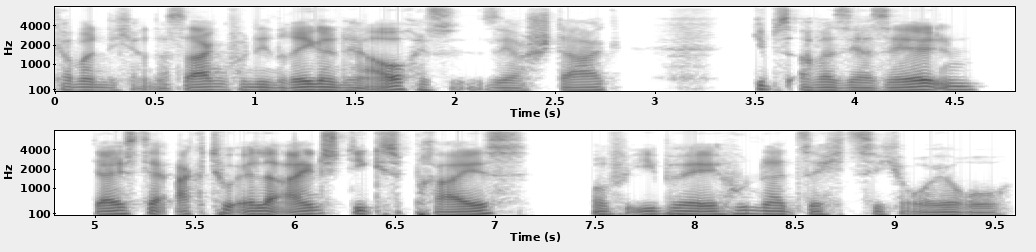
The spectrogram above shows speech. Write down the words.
Kann man nicht anders sagen. Von den Regeln her auch. Ist sehr stark. Gibt es aber sehr selten. Da ist der aktuelle Einstiegspreis auf Ebay 160 Euro.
